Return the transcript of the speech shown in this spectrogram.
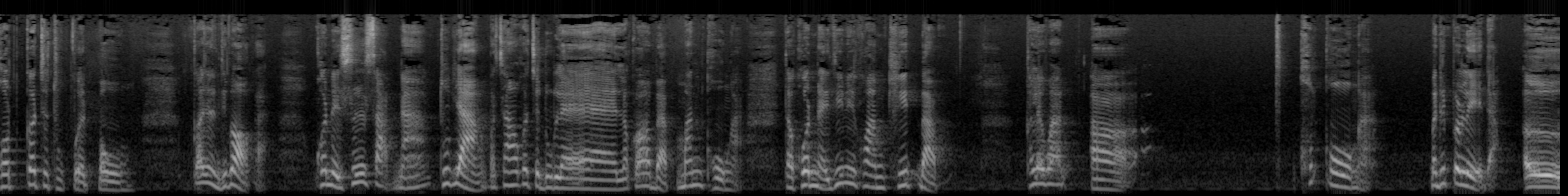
คดก็จะถูกเปิดโปง ก็อย่างที่บอกอะ่ะคนไหนซื่อสัตย์นะ ทุกอย่างพระเจ้าก็จะดูแลแล้วก็แบบมั่นคงอะ่ะแต่คนไหนที่มีความคิดแบบเขาเรียกว่าเออคดโกงอะ่ะมันได้ประเลดอะเออ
